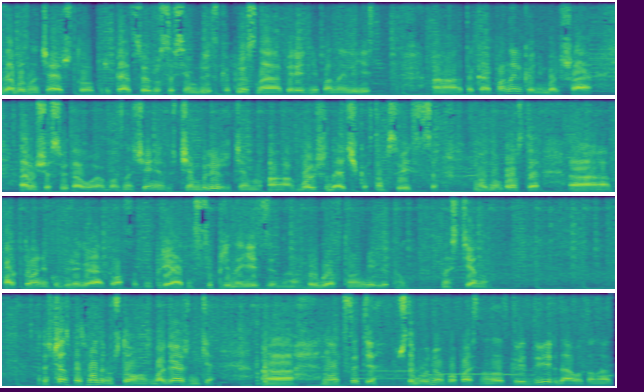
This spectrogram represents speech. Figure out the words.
Это обозначает, что препятствие уже совсем близко. Плюс на передней панели есть а, такая панелька небольшая. Там еще световое обозначение. То есть, чем ближе, тем а, больше датчиков там светится. Вот, ну, просто а, парктроник уберегает вас от неприятностей при наезде на другой автомобиль или там на стену. Сейчас посмотрим, что у нас в багажнике. А, ну, кстати, чтобы в него попасть, надо открыть дверь, да, вот она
